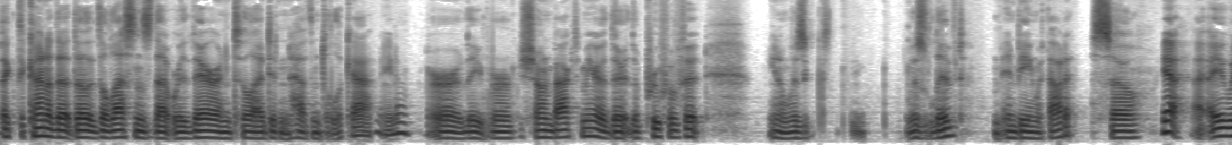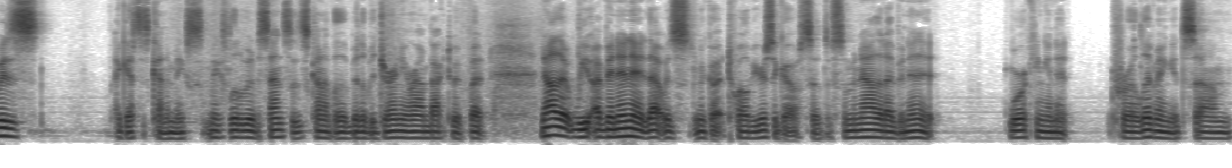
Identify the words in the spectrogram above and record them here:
like the kind of the, the the lessons that were there until I didn't have them to look at, you know, or they were shown back to me, or the the proof of it, you know, was was lived in being without it. So yeah, I, it was. I guess it kind of makes makes a little bit of sense. It's kind of a bit of a journey around back to it. But now that we I've been in it, that was we got twelve years ago. So so now that I've been in it, working in it for a living, it's um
